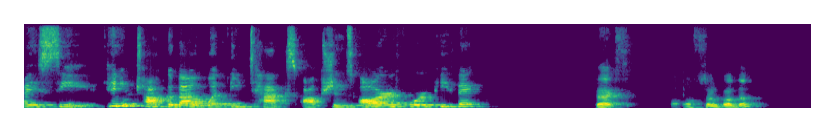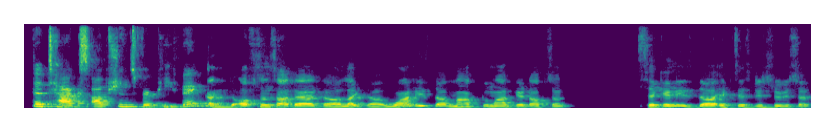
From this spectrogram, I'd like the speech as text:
i see. Can you talk about what the tax options are for pfic tax option for the? The tax options for pfic yeah, the options are that uh, like uh, one is the mark to market option Second is the excess distribution.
